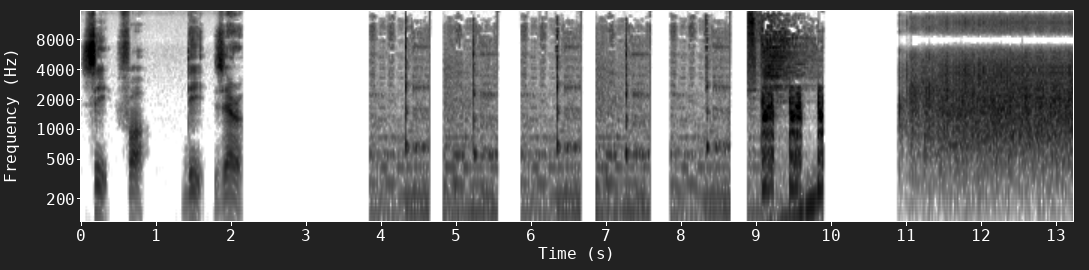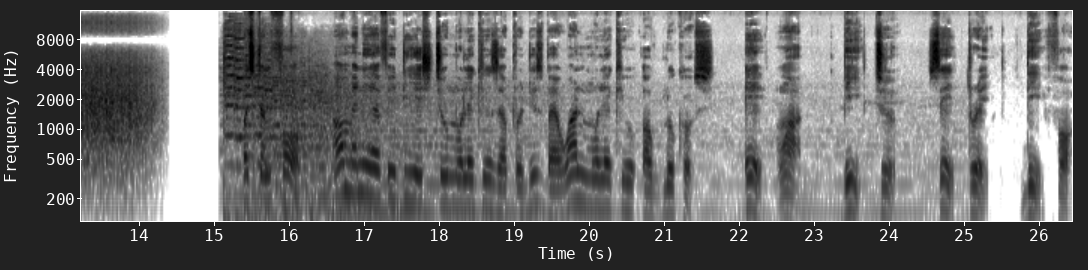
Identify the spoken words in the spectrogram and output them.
C 4, D 0. Question 4. How many FADH2 molecules are produced by one molecule of glucose? A 1, B 2, C 3, D 4.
